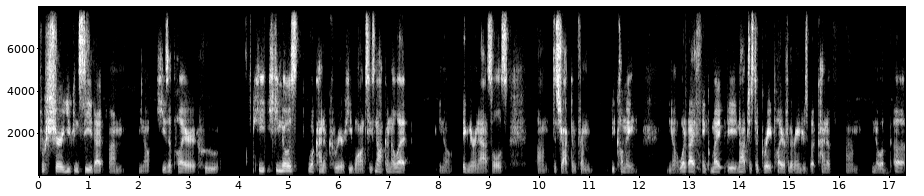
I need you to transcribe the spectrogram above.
for sure you can see that um, you know he's a player who he he knows what kind of career he wants. He's not going to let you know ignorant assholes um, distract him from becoming you know what I think might be not just a great player for the Rangers, but kind of um, you know a, a,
